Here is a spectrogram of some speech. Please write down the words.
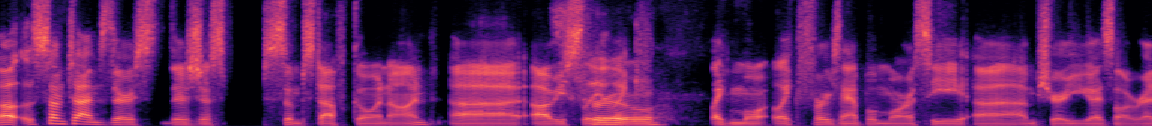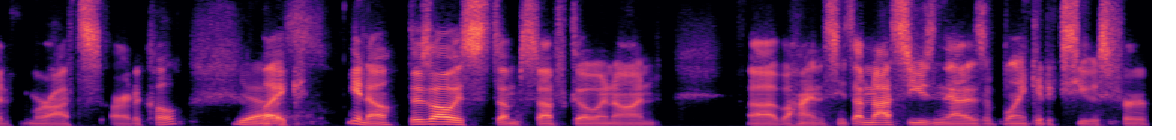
uh, sometimes there's there's just some stuff going on. Uh obviously like like more like for example Morrissey uh I'm sure you guys all read Murat's article. Yeah. Like, you know, there's always some stuff going on uh, behind the scenes. I'm not using that as a blanket excuse for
